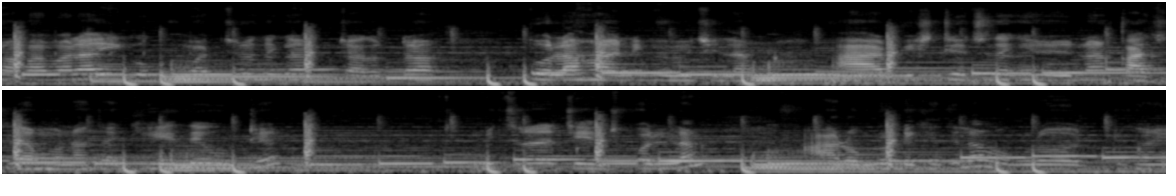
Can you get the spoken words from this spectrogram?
সকালবেলা এই ঘুমাচ্ছিল দেখে চাদরটা তোলা হয়নি ভেবেছিলাম। আর বৃষ্টি হচ্ছে দেখে সেই জন্য আর কাচলামও না। তাই খেয়ে দিয়ে উঠে বিছানাটা চেঞ্জ করলাম। আর ওগুলো রেখে দিলাম। ওগুলো একটুখানি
